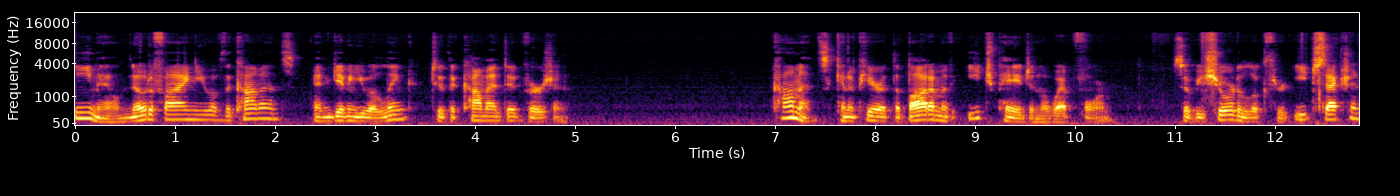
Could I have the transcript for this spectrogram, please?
email notifying you of the comments and giving you a link to the commented version. Comments can appear at the bottom of each page in the web form, so be sure to look through each section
